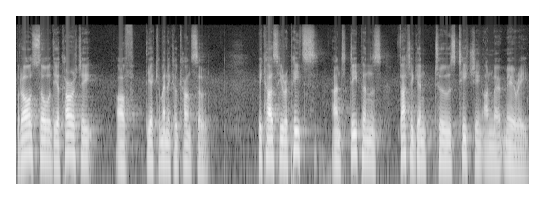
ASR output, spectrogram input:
but also the authority of the Ecumenical Council, because he repeats and deepens Vatican II's teaching on Mary.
